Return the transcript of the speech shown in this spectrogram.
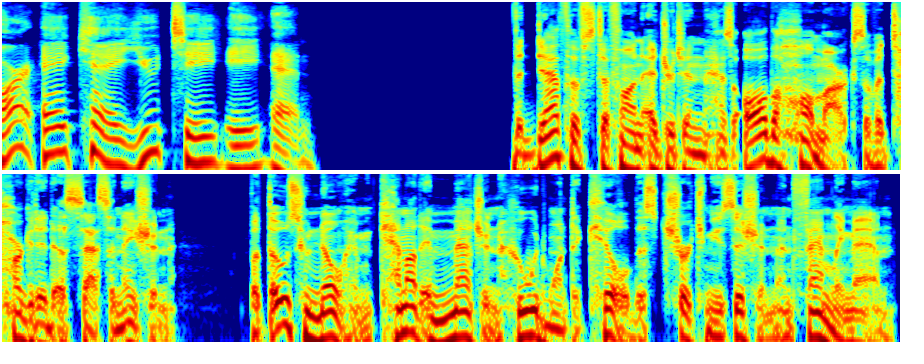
R A K U T E N. The death of Stefan Edgerton has all the hallmarks of a targeted assassination. But those who know him cannot imagine who would want to kill this church musician and family man.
